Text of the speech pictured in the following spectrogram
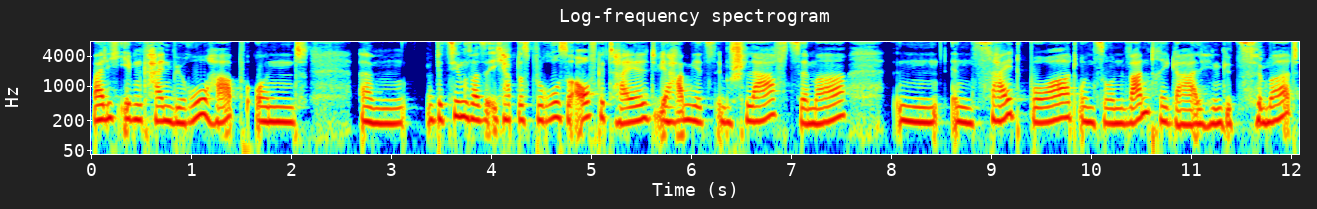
weil ich eben kein Büro habe und ähm, beziehungsweise ich habe das Büro so aufgeteilt. Wir haben jetzt im Schlafzimmer ein, ein Sideboard und so ein Wandregal hingezimmert,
